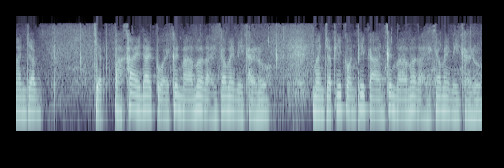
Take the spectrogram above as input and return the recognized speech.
มันจะเจ็บปาไข้ได้ป่วยขึ้นมาเมื่อไหร่ก็ไม่มีใครรู้ มันจะพิกลพิการขึ้นมาเมื่อไหร่ก็ไม่มีใครรู้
